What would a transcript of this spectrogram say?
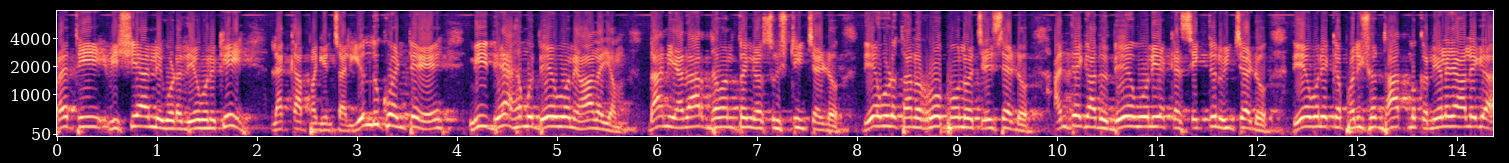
ప్రతి విషయాన్ని కూడా దేవునికి లెక్క అప్పగించాలి. ఎందుకు అంటే మీ దేహము దేవుని ఆలయం దాన్ని యథార్థవంతంగా సృష్టించాడు. దేవుడు తన రూపంలో చేశాడు. అంతేకాదు దేవుని యొక్క శక్తిని ఉంచాడు. దేవుని యొక్క పరిశుద్ధాత్మక దయ్యాలకు నిలయాలుగా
